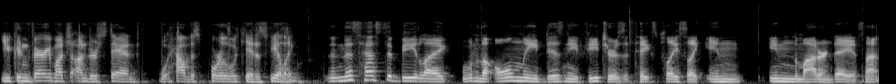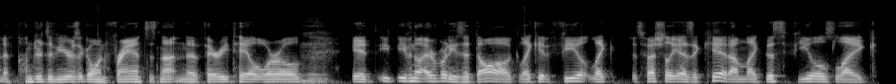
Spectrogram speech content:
you can very much understand how this poor little kid is feeling And this has to be like one of the only Disney features that takes place like in in the modern day. It's not in a, hundreds of years ago in France. It's not in a fairy tale world. Mm-hmm. It even though everybody's a dog, like it feel like especially as a kid, I'm like this feels like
